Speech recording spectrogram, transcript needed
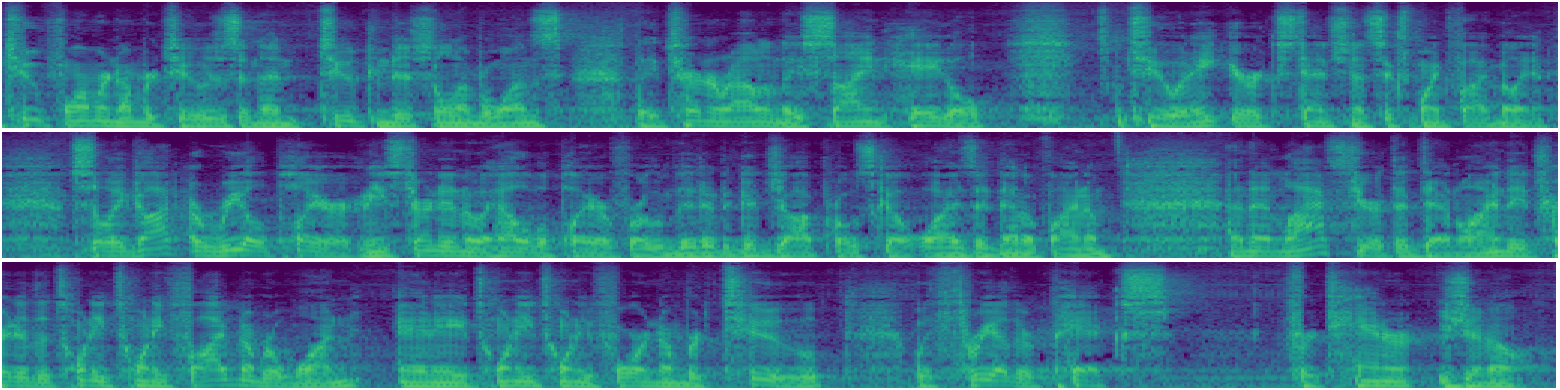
two former number twos and then two conditional number ones. They turn around and they signed Hagel to an eight-year extension at 6.5 million. So they got a real player, and he's turned into a hell of a player for them. They did a good job pro scout wise identifying him. And then last year at the deadline, they traded the 2025 number one and a 2024 number two with three other picks for Tanner Jeannot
